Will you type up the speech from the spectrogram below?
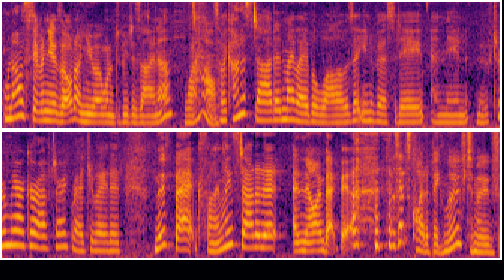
when I was seven years old, I knew I wanted to be a designer. Wow. So I kind of started my label while I was at university and then moved to America after I graduated, moved back, finally started it, and now I'm back there. because that's quite a big move to move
